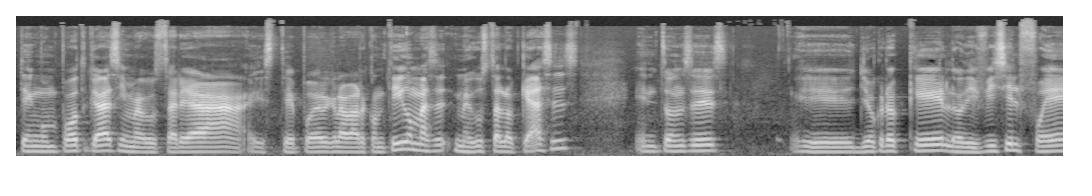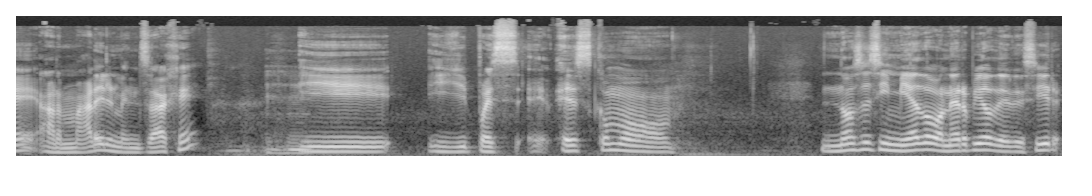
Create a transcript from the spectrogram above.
tengo un podcast y me gustaría este, poder grabar contigo, me gusta lo que haces. Entonces, eh, yo creo que lo difícil fue armar el mensaje y, y pues e, es como, no sé si miedo o nervio de decir,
